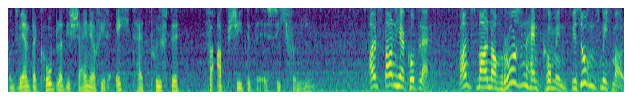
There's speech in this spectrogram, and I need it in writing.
Und während der Kobler die Scheine auf ihre Echtheit prüfte, verabschiedete es sich von ihm. Als dann, Herr Kuppler. Wann's mal nach Rosenheim kommen, besuchen Sie mich mal.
